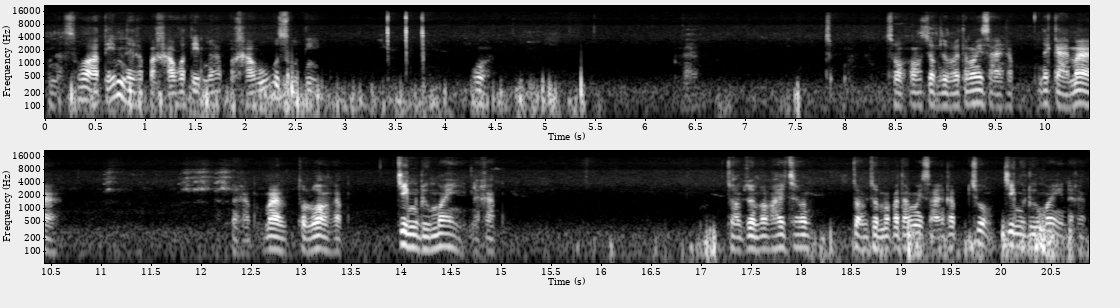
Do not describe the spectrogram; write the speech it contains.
มันซั่วเต็มเลยครับปลาเขาก็เต็มนะครับปลาเขาวอู้สุดนี่โอ้นะครับ สองของจอมจะไปทำให้สารครับได้กลายมานะครับ มาตัวร่วงครับ จริงหรือไม่นะครับ จอมจนมาภัยจนจอมจนมาประทังวิสารครับช่วงจริงหรือไม่นะครับ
